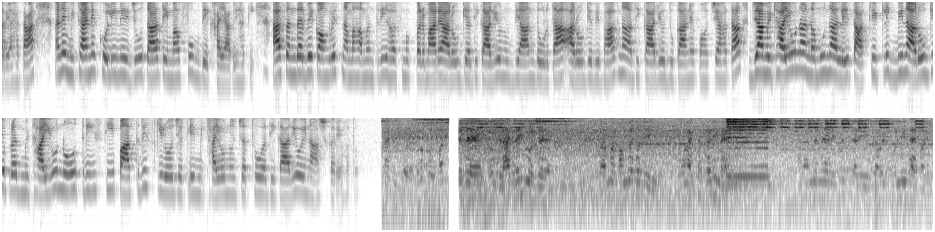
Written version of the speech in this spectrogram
આવ્યા હતા અને મીઠાઈને ખોલીને જોતા તેમાં ફૂગ દેખાઈ આવી હતી. આ સંદર્ભે કોંગ્રેસના મહામંત્રી હસમુખ પરમારે આરોગ્ય અધિકારીઓનું ધ્યાન દોરતા આરોગ્ય વિભાગના અધિકારીઓ દુકાને પહોંચ્યા હતા જ્યાં મીઠાઈઓના નમૂના લેતા કેટલીક બિન આરોગ્યપ્રદ મીઠાઈઓનો ત્રીસથી પાંત્રીસ કિલો જેટલી મીઠાઈઓનો જથ્થો અધિકારીઓએ નાશ કર્યો હતો. છે કોઈ ગ્રાહક રહી ગયો છે તો અમે કોંગ્રેસ હતી હું એક્સેપ્ટ કરી મેં. અને મેં રિક્વેસ્ટ કરી કે હવે ભૂલ નહીં થાય ફરી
